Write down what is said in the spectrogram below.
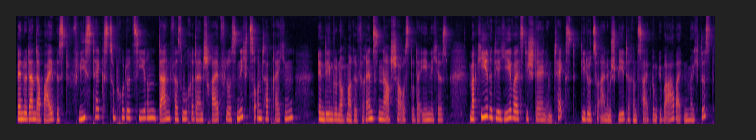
Wenn du dann dabei bist, Fließtext zu produzieren, dann versuche deinen Schreibfluss nicht zu unterbrechen, indem du nochmal Referenzen nachschaust oder ähnliches. Markiere dir jeweils die Stellen im Text, die du zu einem späteren Zeitpunkt überarbeiten möchtest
